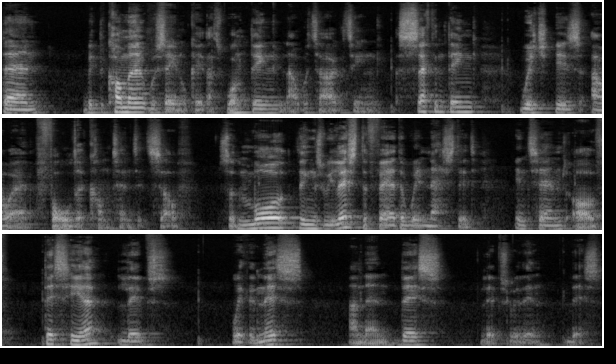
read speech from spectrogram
Then with the comma, we're saying, okay, that's one thing. Now we're targeting a second thing, which is our folder content itself. So the more things we list, the further we're nested in terms of this here lives within this, and then this lives within this.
